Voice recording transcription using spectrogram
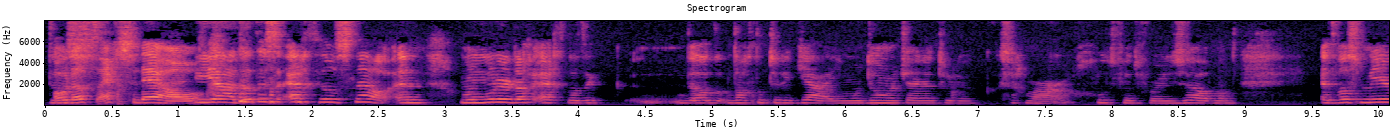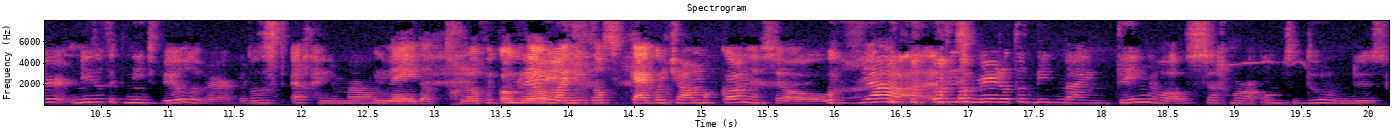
Dus, oh, dat is echt snel. Ja, dat is echt heel snel. En mijn moeder dacht echt dat ik dat dacht natuurlijk, ja, je moet doen wat jij natuurlijk, zeg maar, goed vindt voor jezelf. Want het was meer, niet dat ik niet wilde werken. Dat is het echt helemaal niet. Nee, dat geloof ik ook nee. helemaal niet als ik kijk wat je allemaal kan en zo. Ja, het is meer dat het niet mijn ding was, zeg maar, om te doen. Dus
